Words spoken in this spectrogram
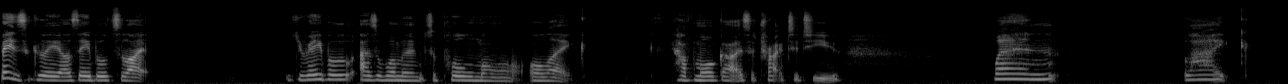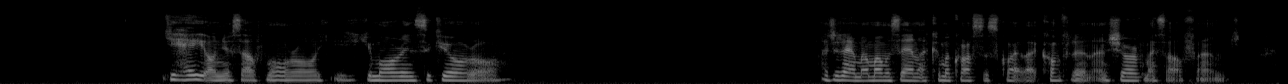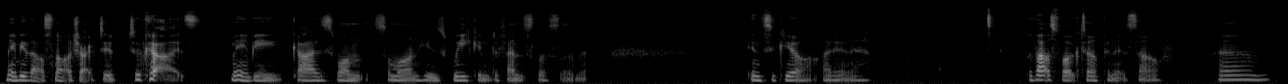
basically I was able to like you're able as a woman to pull more or like have more guys attracted to you when like you hate on yourself more or you're more insecure or I don't know, my mum was saying I come across as quite like confident and sure of myself and maybe that's not attractive to guys. Maybe guys want someone who's weak and defenseless and insecure. I don't know. But that's fucked up in itself. Um,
